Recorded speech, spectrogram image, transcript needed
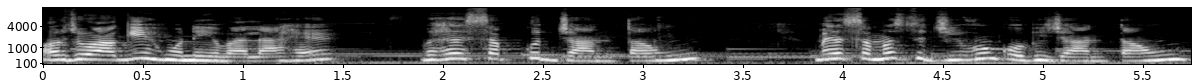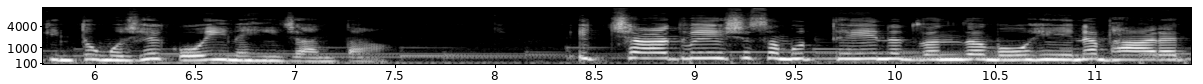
और जो आगे होने वाला है, वह सब कुछ जानता हूँ। मैं समस्त जीवों को भी जानता हूँ, किंतु मुझे कोई नहीं जानता। इच्छा द्वेष समुत्थेन द्वंद्व मोहे न भारत।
